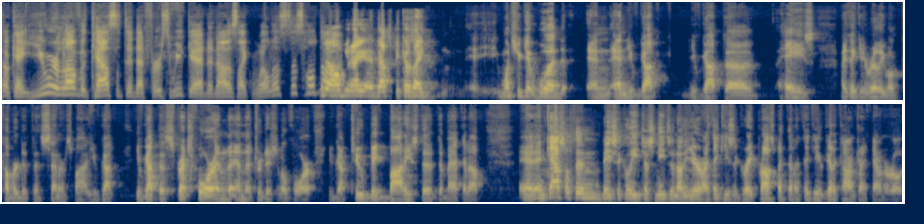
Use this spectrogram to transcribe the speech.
okay, you were in love with Castleton that first weekend, and I was like, well, let's let's hold on. No, but I that's because I once you get Wood and and you've got you've got uh, Hayes, I think you're really well covered at the center spot. You've got you've got the stretch four and the and the traditional four. You've got two big bodies to to back it up. And, and Castleton basically just needs another year. I think he's a great prospect, and I think he'll get a contract down the road.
